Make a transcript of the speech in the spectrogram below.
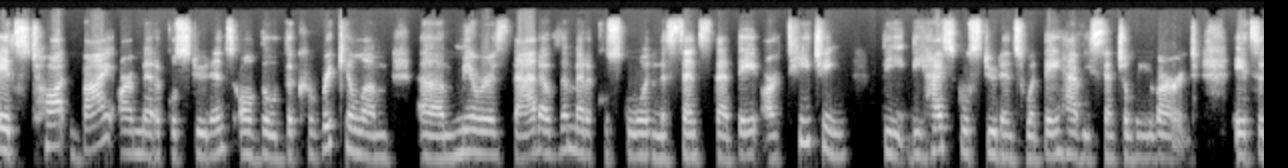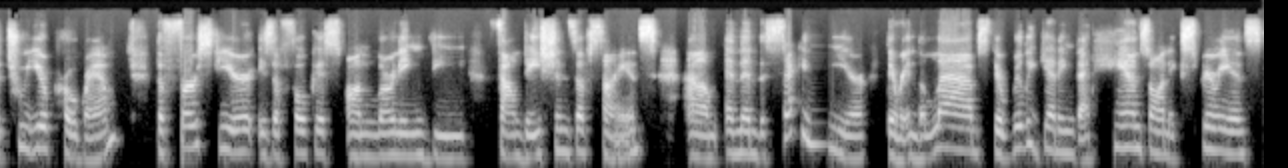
It's taught by our medical students, although the curriculum uh, mirrors that of the medical school in the sense that they are teaching the, the high school students what they have essentially learned. It's a two year program. The first year is a focus on learning the foundations of science. Um, and then the second year, they're in the labs, they're really getting that hands on experience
